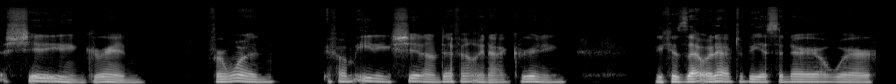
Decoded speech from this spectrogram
a shit eating grin. For one, if I'm eating shit, I'm definitely not grinning because that would have to be a scenario where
